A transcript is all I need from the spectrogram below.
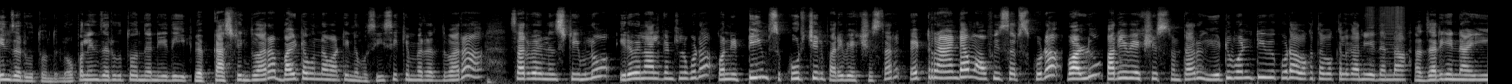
ఏం జరుగుతుంది? లోపల ఏం జరుగుతుంది అనేది వెబ్ కాస్టింగ్ ద్వారా బయట ఉన్న వాటిని సీసీ కెమెరా ద్వారా సర్వేలెన్స్ టీమ్లో ఇరవై నాలుగు గంటలు కూడా కొన్ని టీమ్స్ కూర్చుని పర్యవేక్షిస్తారు. ఎట్ ర్యాండమ్ ఆఫీసర్స్ కూడా వాళ్ళు పర్యవేక్షిస్తుంటారు. ఎటువంటివి కూడా అవకతవకలు కానీ ఏదన్నా జరిగినాయి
